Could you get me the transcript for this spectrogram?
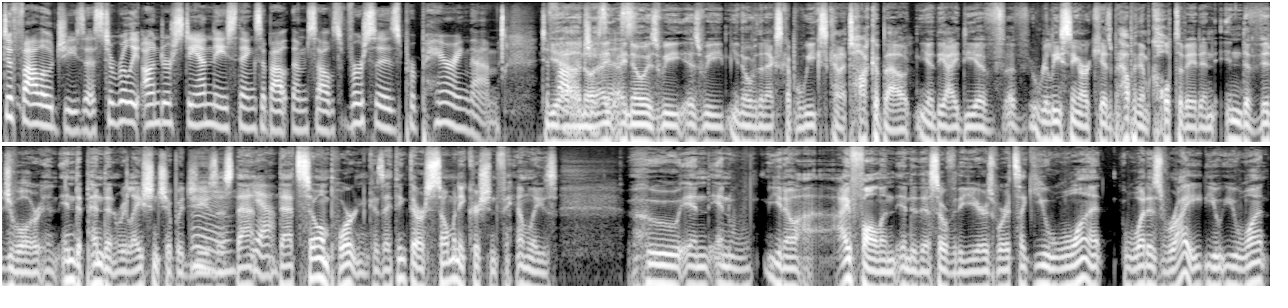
to follow jesus to really understand these things about themselves versus preparing them to yeah, follow no, jesus I, I know as we as we you know over the next couple of weeks kind of talk about you know the idea of, of releasing our kids but helping them cultivate an individual or an independent relationship with Jesus. Mm, that yeah. that's so important because I think there are so many Christian families who in in you know I, I've fallen into this over the years where it's like you want what is right. You you want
